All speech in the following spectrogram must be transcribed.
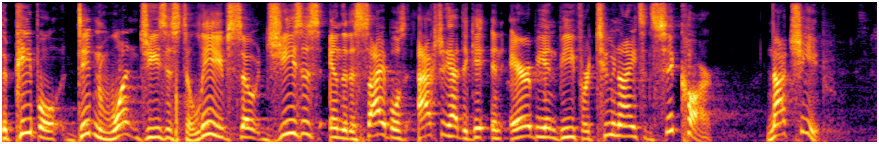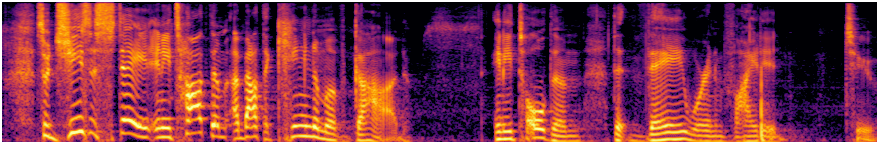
The people didn't want Jesus to leave, so Jesus and the disciples actually had to get an Airbnb for two nights in Sychar. Not cheap. So Jesus stayed and he taught them about the kingdom of God. And he told them that they were invited to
